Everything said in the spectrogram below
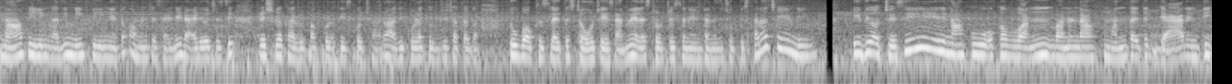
నా ఫీలింగ్ అది మీ ఫీలింగ్ ఏంటో కామెంట్ చేసేయండి. డాడీ వచ్చేసి ఫ్రెష్గా కరివేపాకు కూడా తీసుకొచ్చారు. అది కూడా తుంచి చక్కగా టూ బాక్సెస్లో అయితే స్టోర్ చేశాను. ఎలా స్టోర్ చేశాను ఏంటనేది చూపిస్తారా? చేయండి. ఇది వచ్చేసి నాకు ఒక one one and half month అయితే గ్యారంటీ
